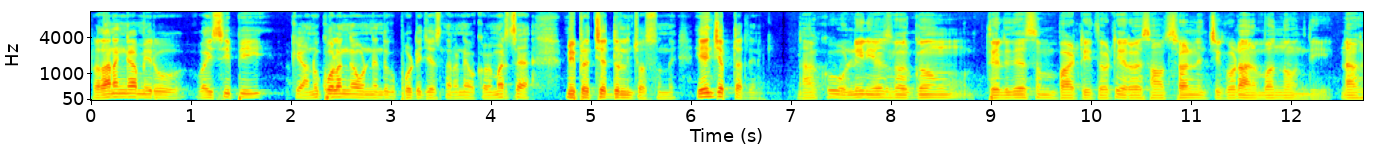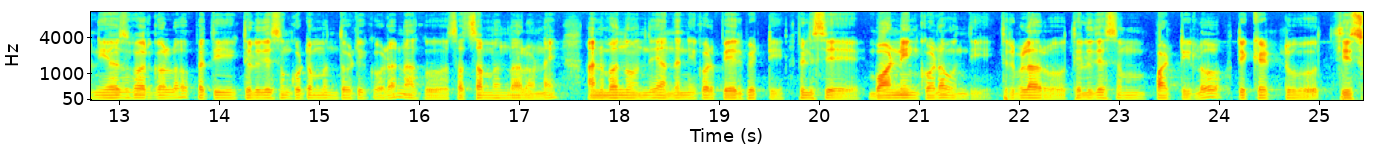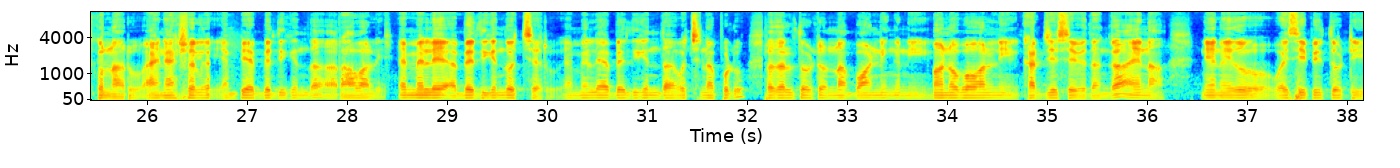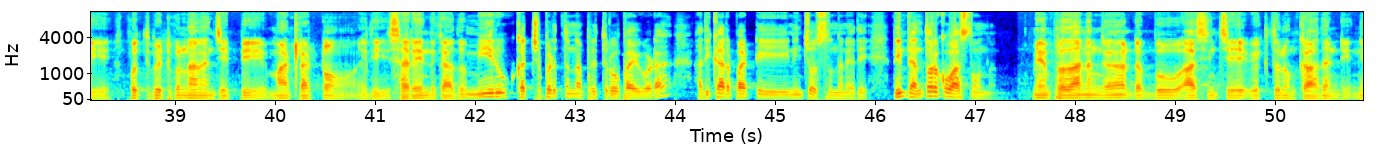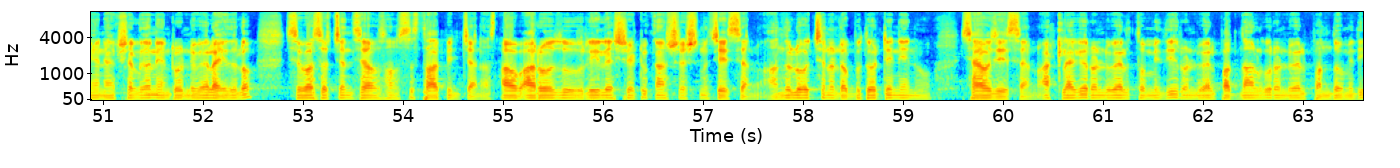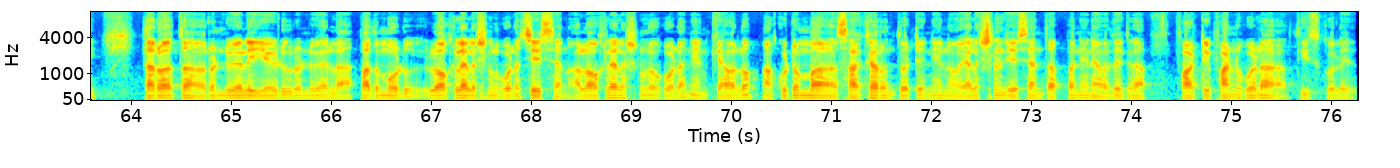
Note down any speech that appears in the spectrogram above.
ప్రధానంగా మీరు వైసీపీకి అనుకూలంగా ఉండేందుకు పోటీ చేస్తున్నారనే ఒక విమర్శ మీ ప్రత్యర్థుల నుంచి వస్తుంది. ఏం చెప్తారు దీనికి? నాకు ఉండి నియోజకవర్గం తెలుగుదేశం పార్టీతోటి ఇరవై సంవత్సరాల నుంచి కూడా అనుబంధం ఉంది. నాకు నియోజకవర్గంలో ప్రతి తెలుగుదేశం కుటుంబంతో కూడా నాకు సత్సంబంధాలు ఉన్నాయి. అనుబంధం ఉంది. అందరినీ కూడా పేరు పెట్టి పిలిచే బాండింగ్ కూడా ఉంది. త్రిబులారు తెలుగుదేశం పార్టీలో టికెట్ తీసుకున్నారు. ఆయన యాక్చువల్గా ఎంపీ అభ్యర్థి కింద రావాలి. ఎమ్మెల్యే అభ్యర్థి కింద వచ్చారు. ఎమ్మెల్యే అభ్యర్థి కింద వచ్చినప్పుడు ప్రజలతోటి ఉన్న బాండింగ్ని అనుభవాల్ని కట్ చేసే విధంగా ఆయన నేను ఏదో వైసీపీ తోటి పొత్తు పెట్టుకున్నానని చెప్పి మాట్లాడటం ఇది సరైనది కాదు. మీరు ఖర్చు పెడుతున్న ప్రతి రూపాయి కూడా అధికార పార్టీ నుంచి వస్తుందనేది. దీంట్లో ఎంతవరకు వాస్తవం ఉందండి? మేము ప్రధానంగా డబ్బు ఆశించే వ్యక్తులం కాదండి. నేను యాక్చువల్గా నేను రెండు వేల ఐదులో శివ స్వచ్ఛంద సేవా సంస్థ స్థాపించాను. ఆ- రోజు రియల్ ఎస్టేట్ కన్స్ట్రక్షన్ చేశాను. అందులో వచ్చిన డబ్బుతోటే నేను సేవ చేశాను. అట్లాగే రెండు వేల తొమ్మిది రెండు వేల పద్నాలుగు రెండు వేల పంతొమ్మిది తర్వాత రెండు వేల ఏడు రెండు వేల పదమూడు లోకల్ ఎలక్షన్లు కూడా చేశాను. ఆ లోకల్ ఎలక్షన్లో కూడా నేను కేవలం మా కుటుంబ సహకారంతో నేను ఎలక్షన్లు చేశాను తప్ప నేను ఎవరి దగ్గర పార్టీ ఫండ్ కూడా తీసుకోలేదు.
